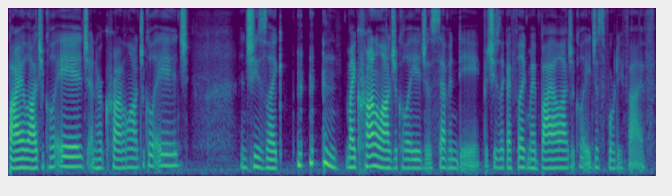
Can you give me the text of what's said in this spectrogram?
biological age and her chronological age, and she's like, my chronological age is seventy, but she's like, I feel like my biological age is forty-five.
